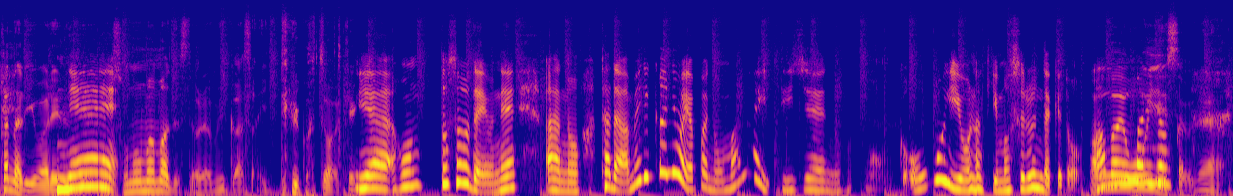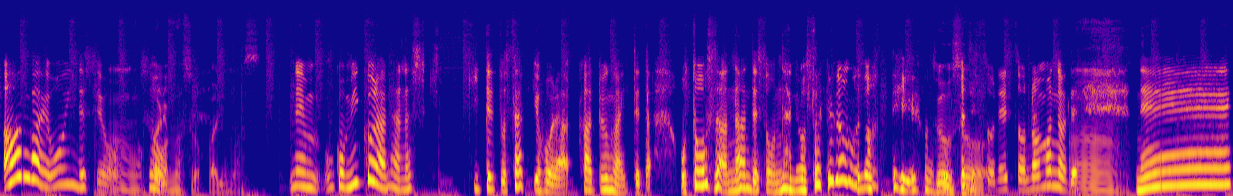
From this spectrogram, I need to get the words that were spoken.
かなり言われるんで、ねそのままですね俺はミクアさん言ってることは結構いや、ほんとそうだよね。あの、ただアメリカにはやっぱり飲まない DJ の方が多いような気もするんだけど、案外多いですよね案外多いんですよ。うんわかりますわかりますね、こうミクらの話聞いてるとさっきほらカートゥーンが言ってたお父さんなんでそんなにお酒飲むの？っていう。そうそう。本当にそれそのものうん。でねえ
